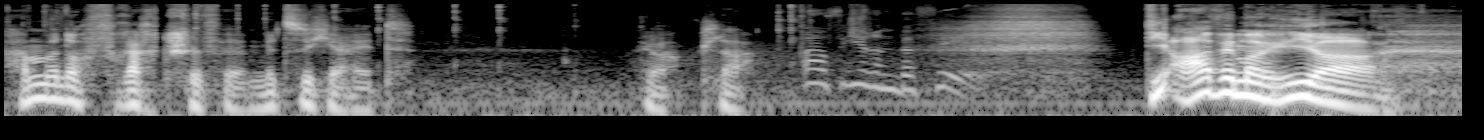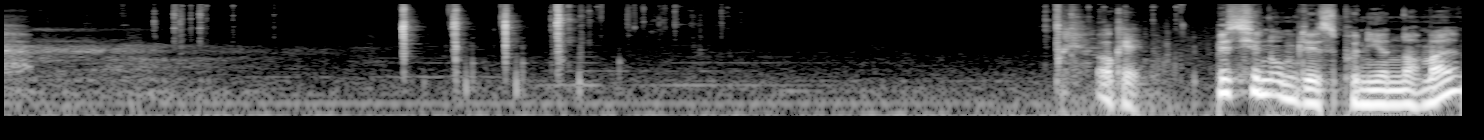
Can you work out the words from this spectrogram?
haben wir noch Frachtschiffe, mit Sicherheit. Ja, klar. Die Ave Maria. Okay, bisschen umdisponieren nochmal.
